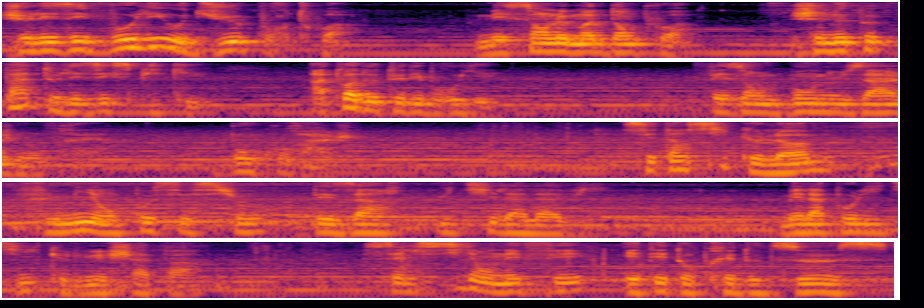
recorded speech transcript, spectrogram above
Je les ai volés aux dieux pour toi, mais sans le mode d'emploi. Je ne peux pas te les expliquer. À toi de te débrouiller. Fais-en bon usage, mon frère. Bon courage. C'est ainsi que l'homme fut mis en possession des arts utiles à la vie. Mais la politique lui échappa. Celle-ci, en effet, était auprès de Zeus.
